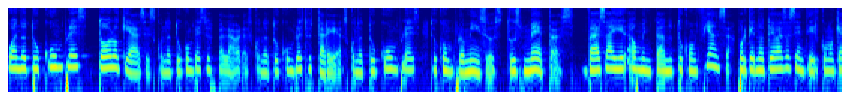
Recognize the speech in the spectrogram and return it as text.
Cuando tú cumples todo lo que haces, cuando tú cumples tus palabras, cuando tú cumples tus tareas, cuando tú cumples tus compromisos, tus metas, vas a ir aumentando tu confianza, porque no te vas a sentir como que,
